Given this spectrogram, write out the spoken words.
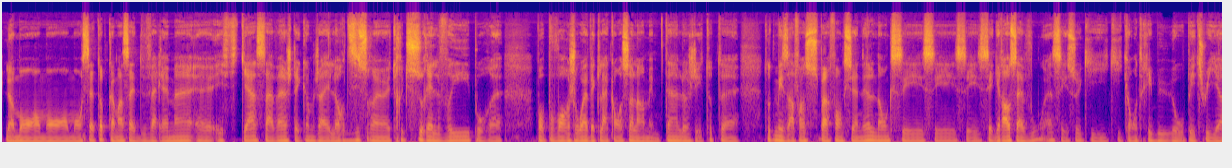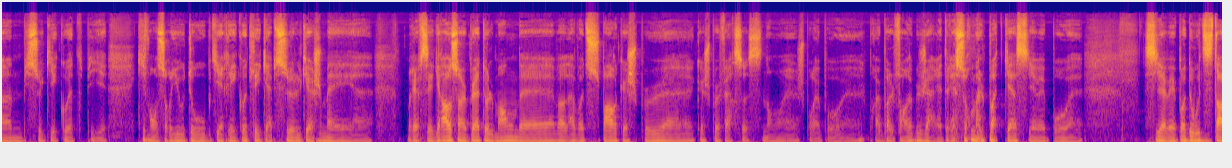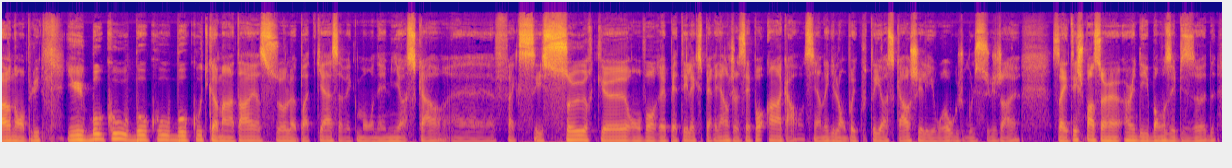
là, mon, mon, mon setup commence à être vraiment euh, efficace. Avant, j'étais comme j'avais l'ordi sur un truc surélevé pour, euh, pour pouvoir jouer avec la console en même temps. Là, j'ai tout, euh, toutes mes affaires super fonctionnelles, donc c'est c'est- c'est- c'est grâce à vous. hein. C'est ceux qui, qui contribuent au Patreon, puis ceux qui écoutent, puis qui vont sur YouTube, qui réécoutent les capsules que je mets. Bref, c'est grâce un peu à tout le monde, euh, à vo- à votre support que je peux, euh, que je peux faire ça. Sinon, euh, je pourrais pourrais pas le faire. J'arrêterais sûrement le podcast s'il n'y avait pas. Euh, s'il n'y avait pas d'auditeurs non plus. Il y a eu beaucoup, beaucoup, beaucoup de commentaires sur le podcast avec mon ami Oscar. Euh, fait que c'est sûr qu'on va répéter l'expérience. Je ne sais pas encore. S'il y en a qui ne l'ont pas écouté, Oscar chez les WoW, je vous le suggère. Ça a été, je pense, un, des bons épisodes.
